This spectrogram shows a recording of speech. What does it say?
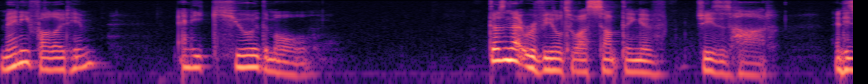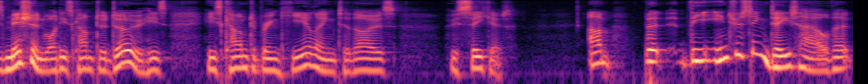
Many followed him, and he cured them all. Doesn't that reveal to us something of Jesus' heart and his mission, what he's come to do? He's, he's come to bring healing to those who seek it. Um, but the interesting detail that,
